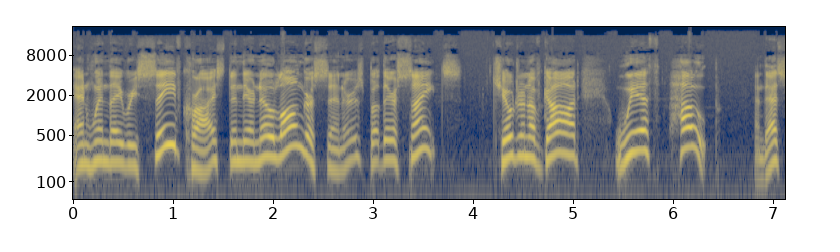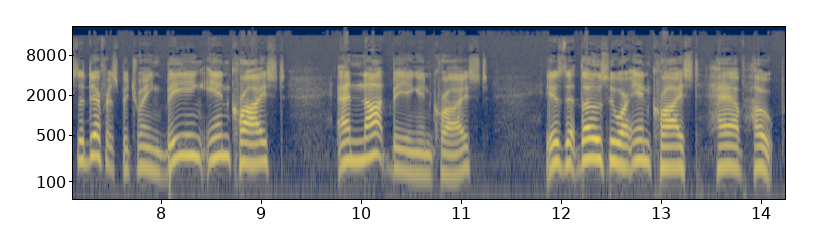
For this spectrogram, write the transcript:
And when they receive Christ, then they're no longer sinners, but they're saints, children of God, with hope. And that's the difference between being in Christ and not being in Christ, is that those who are in Christ have hope.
